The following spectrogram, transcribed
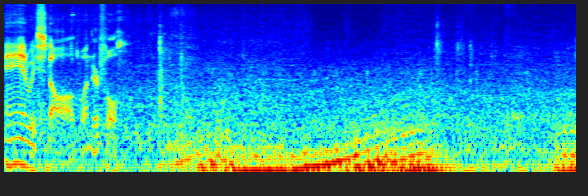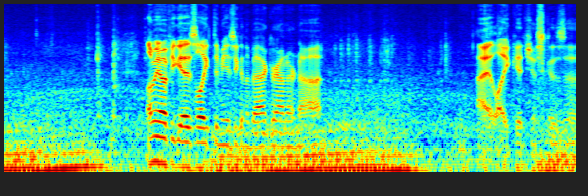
And we stalled. Wonderful. Let me know if you guys like the music in the background or not. I like it just because uh,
